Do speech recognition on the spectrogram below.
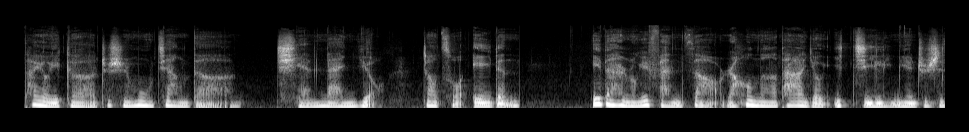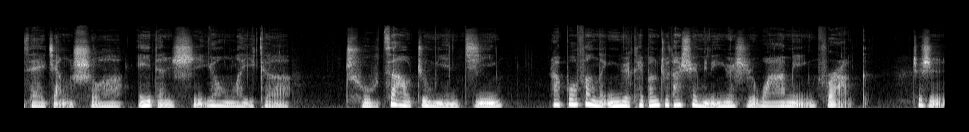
他有一个就是木匠的前男友，叫做 Aiden。Aiden 很容易烦躁，然后呢，他有一集里面就是在讲说，Aiden 使用了一个除噪助眠机，然后播放的音乐可以帮助他睡眠的音乐是蛙鸣 （frog），就是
